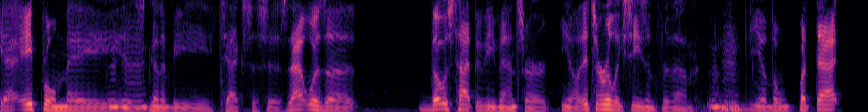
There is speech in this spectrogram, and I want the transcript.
Yeah, April May is going to be Texas's. That was a those type of events are you know it's early season for them. You know the but that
